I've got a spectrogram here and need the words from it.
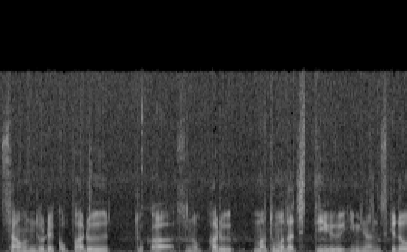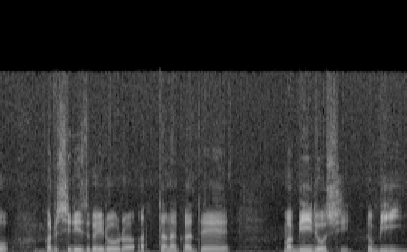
サウンドレコパルとかそのパル、まあ、友達っていう意味なんですけど、パルシリーズがいろいろあった中で、まあ、B 同士の B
